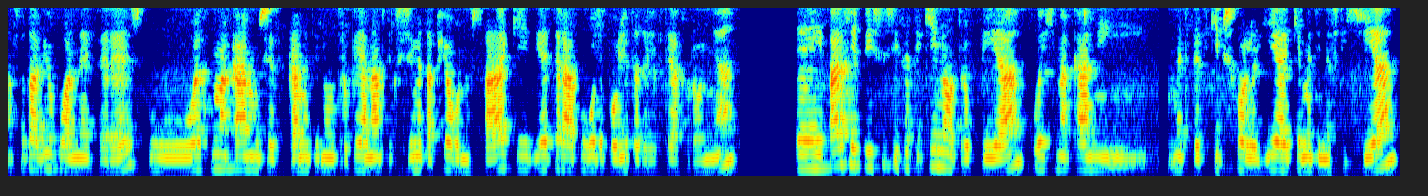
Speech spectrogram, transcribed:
αυτά τα δύο που ανέφερες, που έχουν να κάνουν ουσιαστικά με την νοοτροπία ανάπτυξης ή με τα πιο γνωστά και ιδιαίτερα ακούγονται πολύ τα τελευταία χρόνια. Ε, υπάρχει επίσης η θετική νοοτροπία που έχει να κάνει με τη θετική ψυχολογία και με την ευτυχία.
